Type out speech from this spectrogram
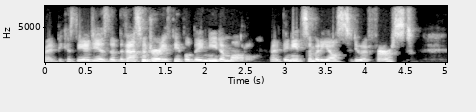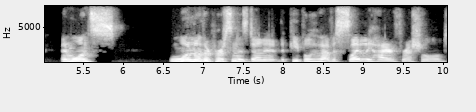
right? Because the idea is that the vast majority of people, they need a model, right? They need somebody else to do it first. And once one other person has done it, the people who have a slightly higher threshold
